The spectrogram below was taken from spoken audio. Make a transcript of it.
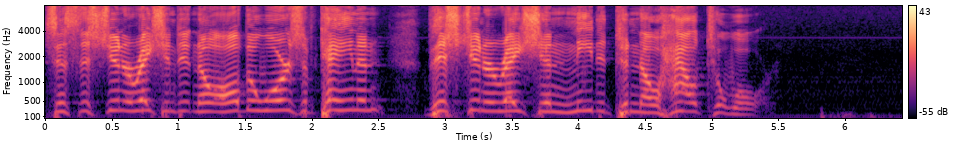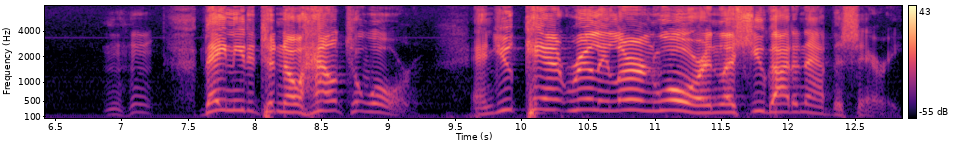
since this generation didn't know all the wars of Canaan, this generation needed to know how to war. Mm-hmm. They needed to know how to war. And you can't really learn war unless you got an adversary.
